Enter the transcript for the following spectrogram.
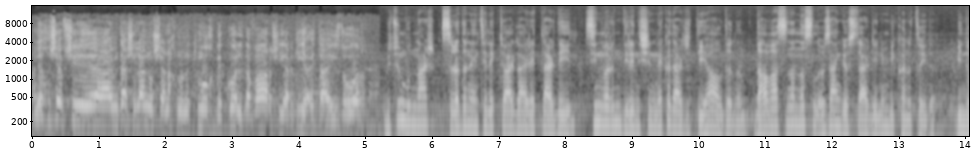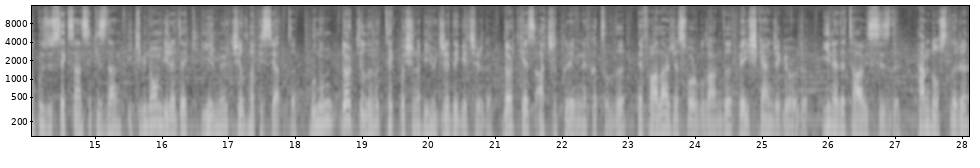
Hani hoşef şey שהעמדה שלנו שאנחנו נתמוך בכל דבר שירגיע את האזור. Bütün bunlar sıradan entelektüel gayretler değil, Sinvar'ın direnişin ne kadar ciddiye aldığının, davasına nasıl özen gösterdiğinin bir kanıtıydı. 1988'den 2011'e dek 23 yıl hapis yattı. Bunun 4 yılını tek başına bir hücrede geçirdi. 4 kez açlık grevine katıldı, defalarca sorgulandı ve işkence gördü. Yine de tavizsizdi. Hem dostları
